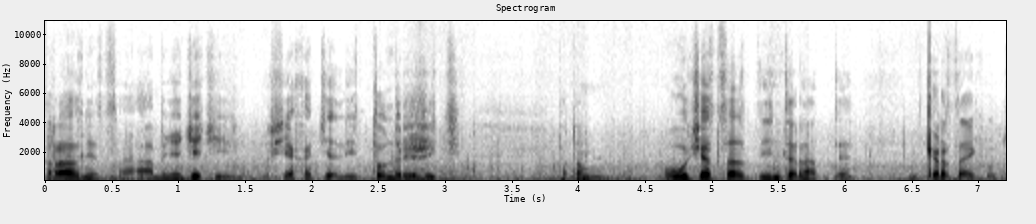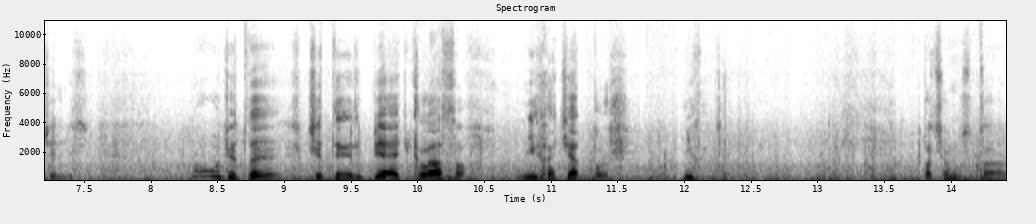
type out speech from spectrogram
Разница. А у меня дети все хотели в тундре жить. Потом учатся в интернате, картайки учились. Ну, учатся 4-5 классов. Не хотят больше. Не хотят. Потому что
